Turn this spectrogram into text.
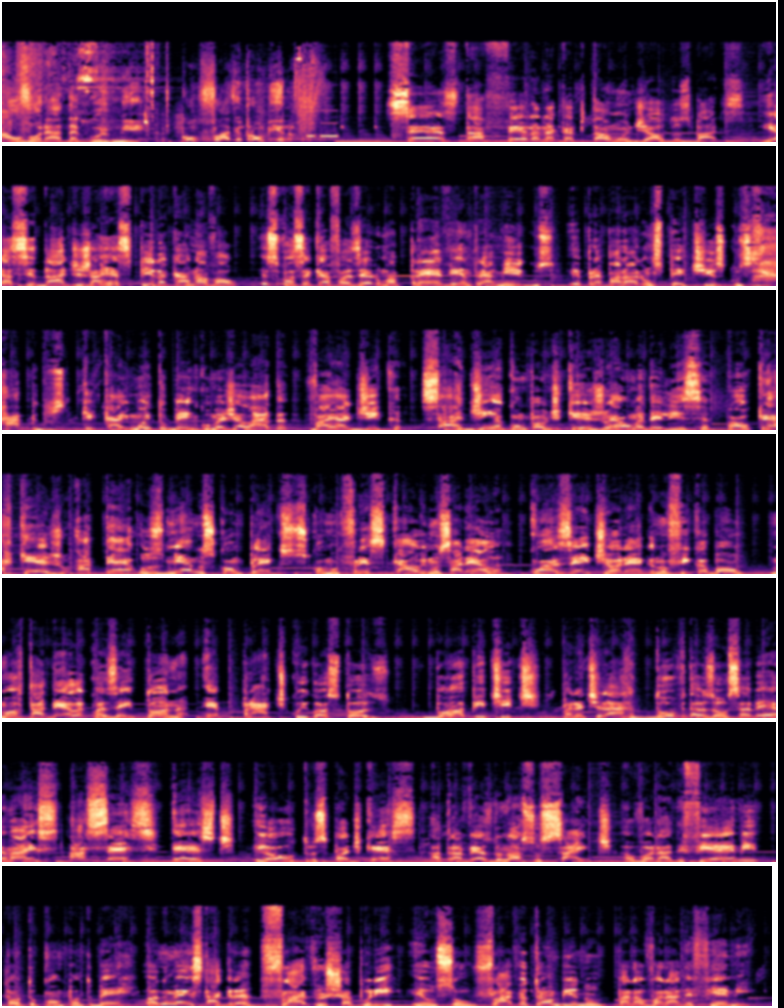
Alvorada Gourmet com Flávio Trombino. Sexta-feira na capital mundial dos bares. E a cidade já respira carnaval. E se você quer fazer uma prévia entre amigos e preparar uns petiscos rápidos que cai muito bem com uma gelada, vai a dica. Sardinha com pão de queijo é uma delícia. Qualquer queijo, até os menos complexos como frescal e mussarela, com azeite e orégano fica bom. Mortadela com azeitona é prático e gostoso. Bom apetite! Para tirar dúvidas ou saber mais, acesse este e outros podcasts através do nosso site alvoradafm.com.br ou no meu Instagram Flávio Chapuri. Eu sou Flávio Trombino para Alvorada FM.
